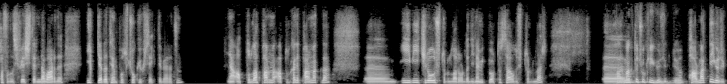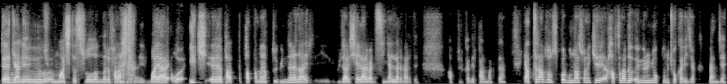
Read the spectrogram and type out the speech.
pas alışverişlerinde vardı. İlk yarıda temposu çok yüksekti Berat'ın. Yani Abdullah Parma Abdülkadir Parmak'la e, iyi bir ikili oluşturdular orada. Dinamik bir orta saha oluşturdular. E, parmak da çok iyi gözüktü. Parmak da iyi gözüktü. Parmak evet yani maç. maçta slowlanları falan bayağı o ilk e, pat, patlama yaptığı günlere dair güzel şeyler verdi, sinyaller verdi. Abdülkadir Parmak'ta. Ya Trabzonspor bundan sonraki haftalarda ömrün yokluğunu çok arayacak bence.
